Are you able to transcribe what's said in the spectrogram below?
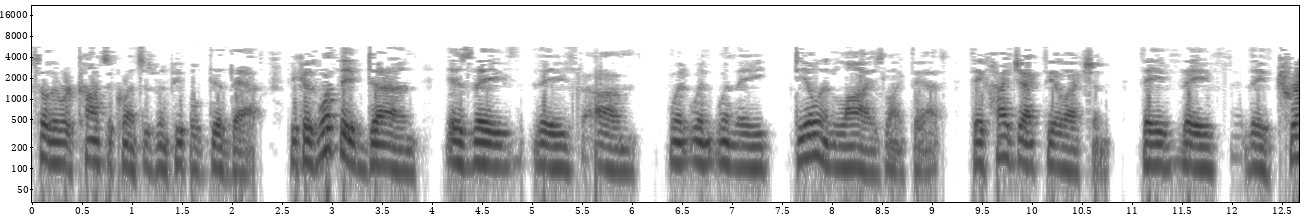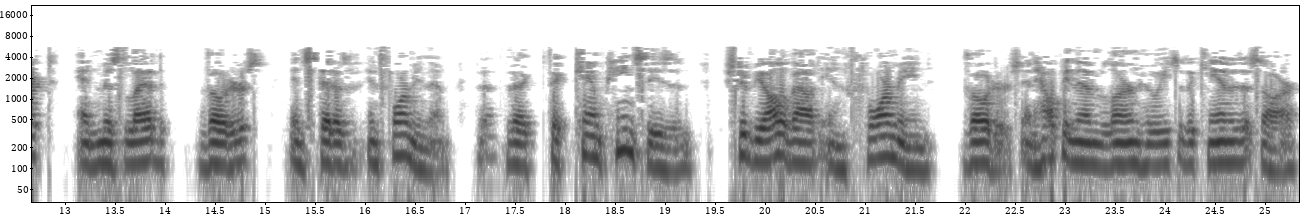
so there were consequences when people did that. Because what they've done is they've, they've, um, when, when, when they deal in lies like that, They've hijacked the election. They've, they've, they've tricked and misled voters instead of informing them. The, the campaign season should be all about informing voters and helping them learn who each of the candidates are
